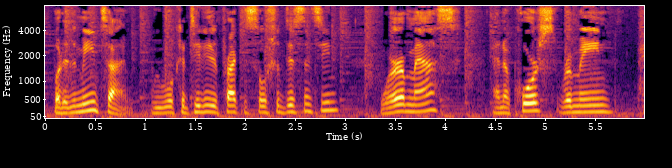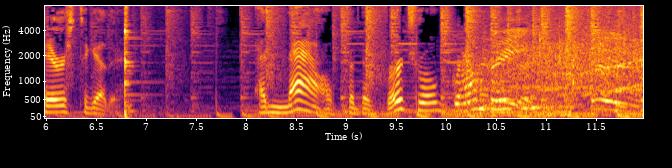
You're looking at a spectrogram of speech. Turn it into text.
But in the meantime, we will continue to practice social distancing, wear a mask, and of course, remain Perris together. And now for the virtual groundbreaking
